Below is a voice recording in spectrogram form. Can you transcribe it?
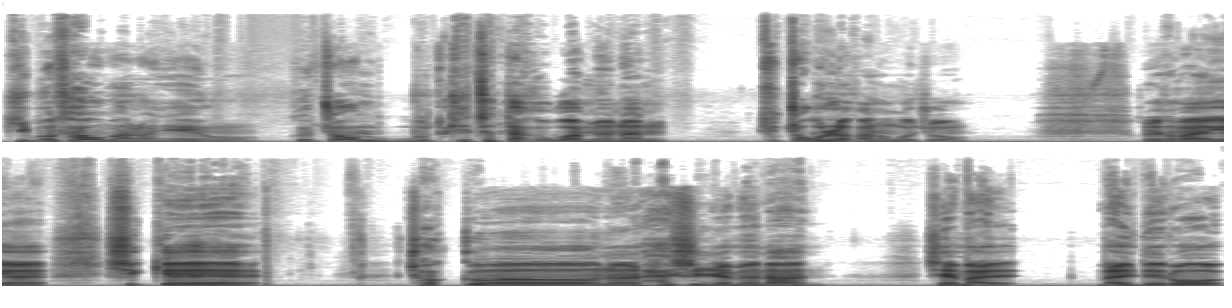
기본 4, 5만 원이에요. 그 좀 뭐 괜찮다고 하면은 쭉쭉 올라가는 거죠. 그래서 만약에 쉽게 접근을 하시려면은 제 말 말대로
